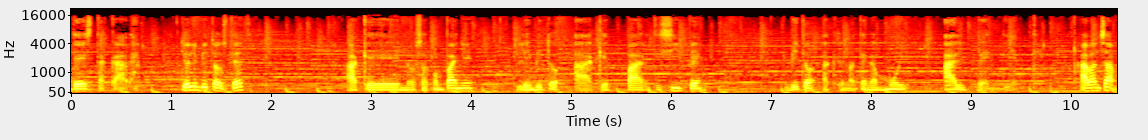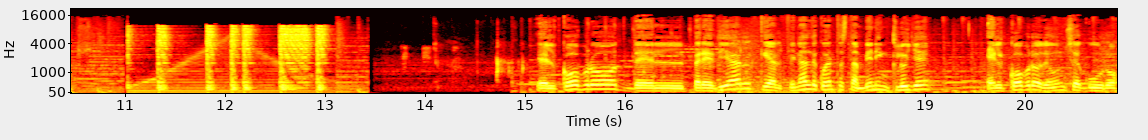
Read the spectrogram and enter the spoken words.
destacada. Yo le invito a usted a que nos acompañe, le invito a que participe, le invito a que se mantenga muy al pendiente. Avanzamos. El cobro del predial que al final de cuentas también incluye el cobro de un seguro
